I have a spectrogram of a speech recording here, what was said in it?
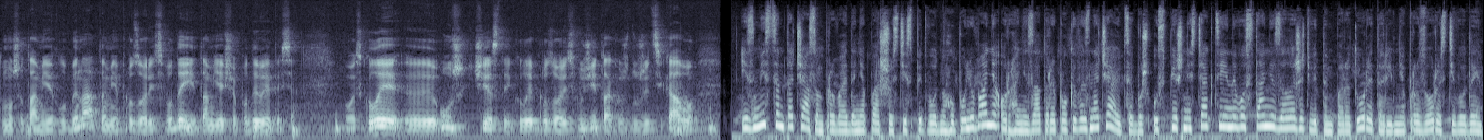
тому що там є глибина, там є прозорість води і там є що подивитися. Ось коли е, уж чистий, коли прозорість в ужі, також дуже цікаво. Із місцем та часом проведення першості з підводного полювання організатори поки визначаються, бо ж успішність акції не востаннє залежить від температури та рівня прозорості води.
